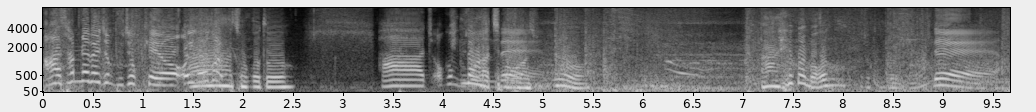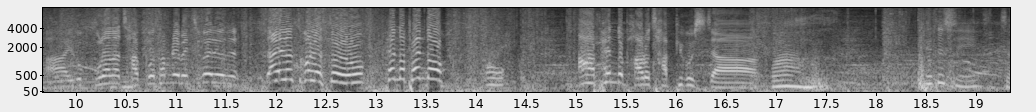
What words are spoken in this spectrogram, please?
아 3레벨 좀 부족해요. 어 이거 아, 아, 적어도 아 조금 킬러 같이 부족한데. 먹어가지고. 아, 해골 먹었는 부족한 거였네요. 네. 아 이거 굴 하나 잡고 3레벨 찍어야 되는데 사일런스 걸렸어요. 팬더 팬더. 어, 아 팬더 바로 잡히고 시작. 와. 패드시, 진짜.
